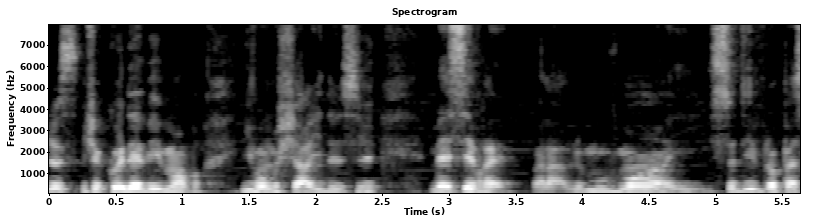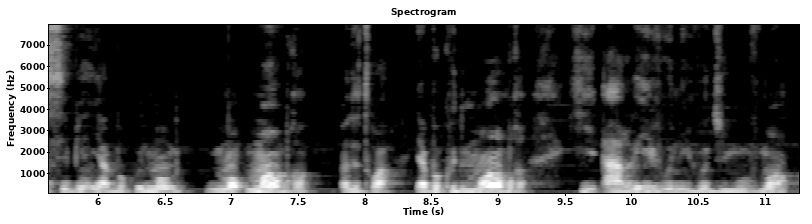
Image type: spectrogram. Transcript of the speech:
je, connais mes membres, ils vont me charrier dessus, mais c'est vrai, voilà, le mouvement, il se développe assez bien, il y a beaucoup de membres, il y a beaucoup de membres qui arrivent au niveau du mouvement,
